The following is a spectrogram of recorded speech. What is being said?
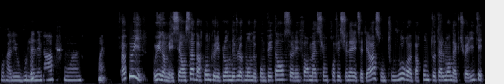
pour aller au bout de la démarche. Euh, ah oui, oui, non, mais c'est en ça, par contre, que les plans de développement de compétences, les formations professionnelles, etc., sont toujours, euh, par contre, totalement d'actualité.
